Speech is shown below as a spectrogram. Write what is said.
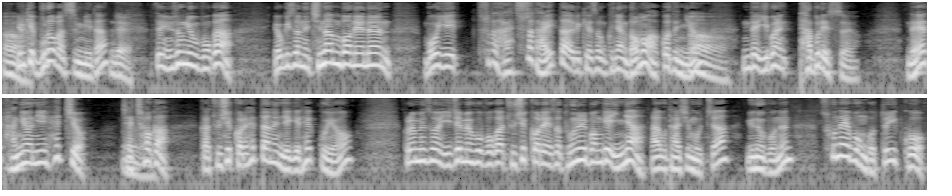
어. 이렇게 물어봤습니다. 네. 그때 윤석열 후보가 여기서는 지난번에는 뭐 이 수사 다 수사 다 했다 이렇게 해서 그냥 넘어갔거든요. 어. 근데 이번엔 답을 했어요. 네, 당연히 했죠. 제 음. 처가. 그러니까 주식 거래 했다는 얘기를 했고요. 그러면서 이재명 후보가 주식 거래에서 돈을 번 게 있냐라고 다시 묻자 윤 후보는 손해 본 것도 있고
